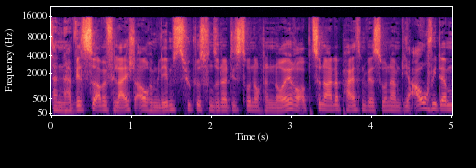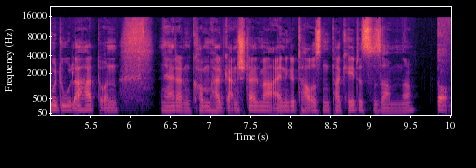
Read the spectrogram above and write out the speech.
Dann willst du aber vielleicht auch im Lebenszyklus von so einer Distro noch eine neuere optionale Python-Version haben, die auch wieder Module hat. Und ja, dann kommen halt ganz schnell mal einige tausend Pakete zusammen. Ne? So.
